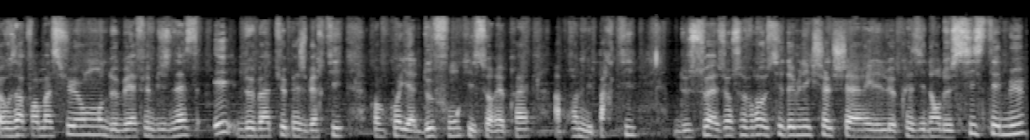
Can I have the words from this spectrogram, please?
euh, aux informations de BFM Business et de Mathieu Pechberti, comme quoi il y a deux fonds qui seraient prêts à prendre les parties de Suez. Je recevrai aussi Dominique Schelcher, il est le président de Systému.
